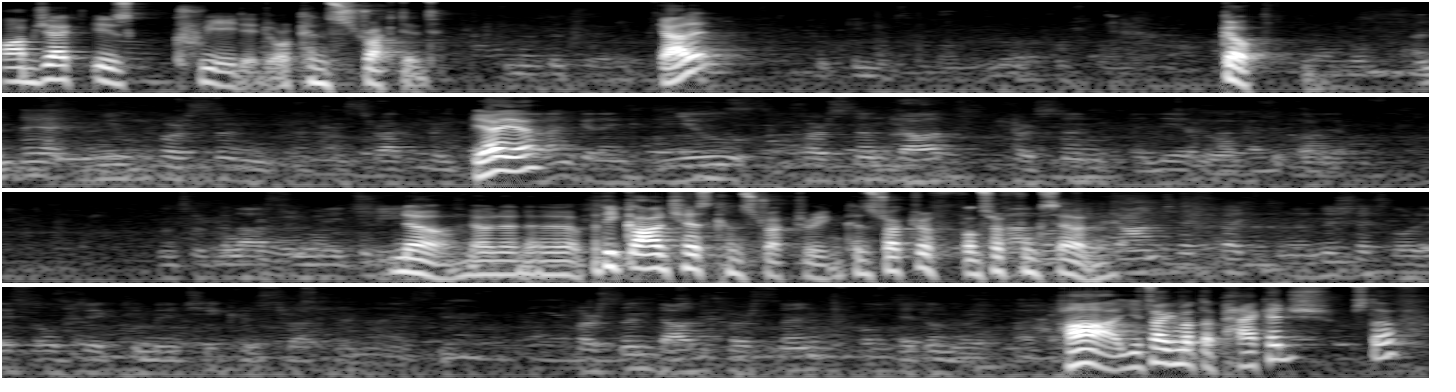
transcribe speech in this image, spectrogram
object is created or constructed. Got it? Go. Yeah, yeah. No, no, no, no, no. But the ganches constructor, constructor von zur Funktion. Ganches, weil nicht das Wort ist Person dot Ha, you're talking about the package stuff?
